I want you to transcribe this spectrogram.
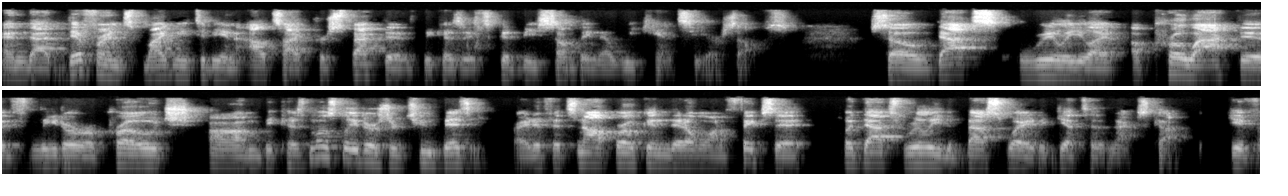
And that difference might need to be an outside perspective because it's could be something that we can't see ourselves. So that's really like a proactive leader approach um, because most leaders are too busy, right? If it's not broken, they don't want to fix it. But that's really the best way to get to the next cut. If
